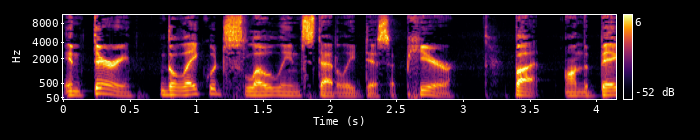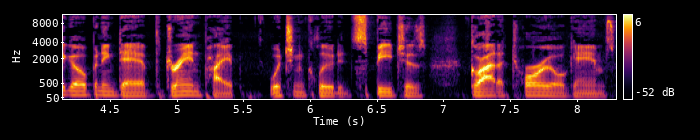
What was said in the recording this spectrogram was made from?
In theory, the lake would slowly and steadily disappear, But on the big opening day of the drainpipe, which included speeches, gladiatorial games,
